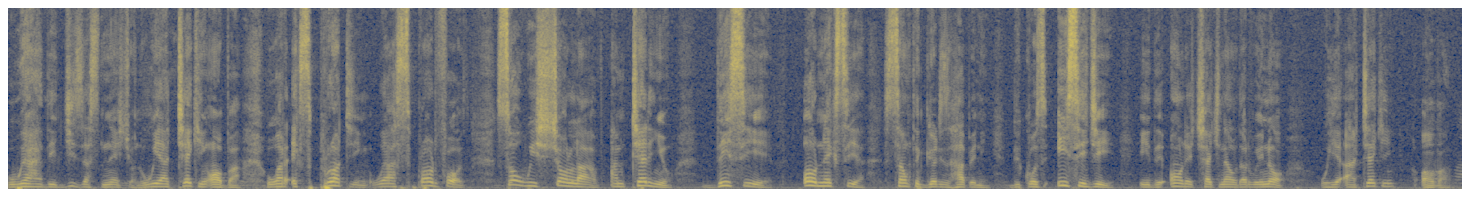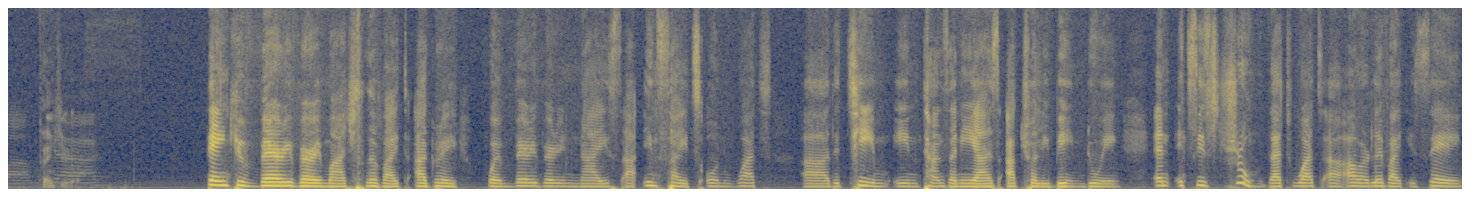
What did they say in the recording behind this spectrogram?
We are the Jesus nation. We are taking over. We are exploiting. We are sprout forth. So we show love. I'm telling you, this year or next year, something great is happening because ECG is the only church now that we know. We are taking over. Thank you. Thank you very, very much, Levite Agre, for a very, very nice uh, insights on what uh, the team in Tanzania has actually been doing. And it is true that what uh, our Levite is saying,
